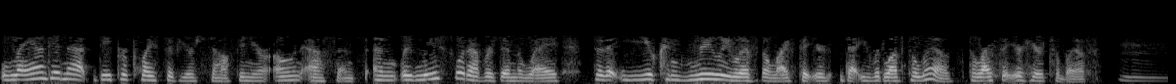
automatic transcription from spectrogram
land in that deeper place of yourself, in your own essence, and release whatever's in the way, so that you can really live the life that you that you would love to live, the life that you're here to live. Mm.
